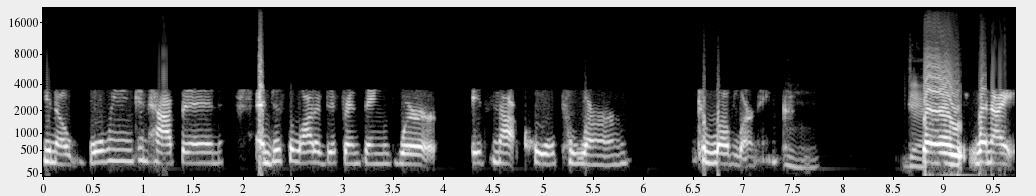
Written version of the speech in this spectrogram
you know, bullying can happen and just a lot of different things where it's not cool to learn, to love learning. Mm-hmm. Yeah. So when I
